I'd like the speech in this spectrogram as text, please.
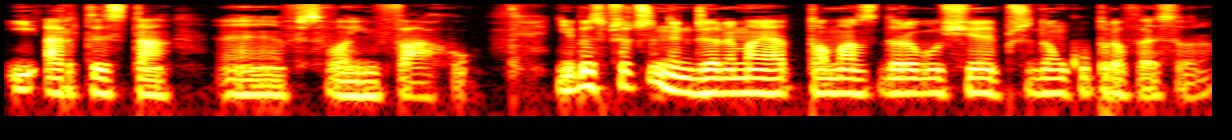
i artysta w swoim fachu. Nie bez przyczyny Jeremiah Thomas dorobił się przydomku profesor.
